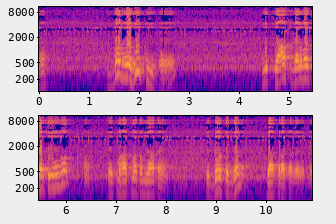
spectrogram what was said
है? जब वही चीज़ है ये प्यास गड़बड़ करती है हो हाँ। एक महात्मा समझाते हैं कि दो सज्जन यात्रा कर रहे थे।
